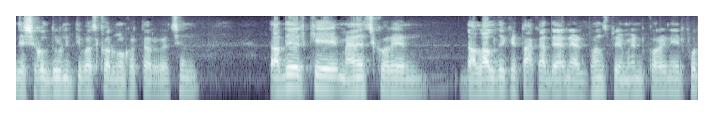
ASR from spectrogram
যে সকল দুর্নীতিবাজ কর্মকর্তা রয়েছেন, তাদেরকে ম্যানেজ করেন, দালালদেরকে টাকা দেন, অ্যাডভান্স পেমেন্ট করেন, এরপর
